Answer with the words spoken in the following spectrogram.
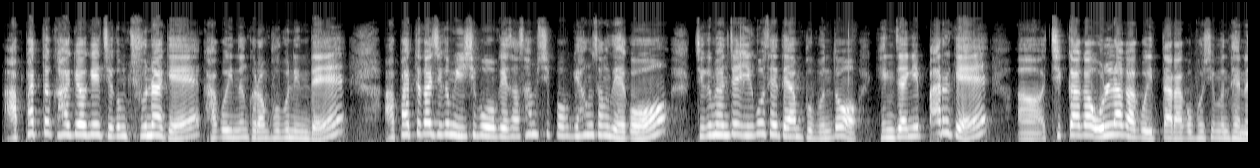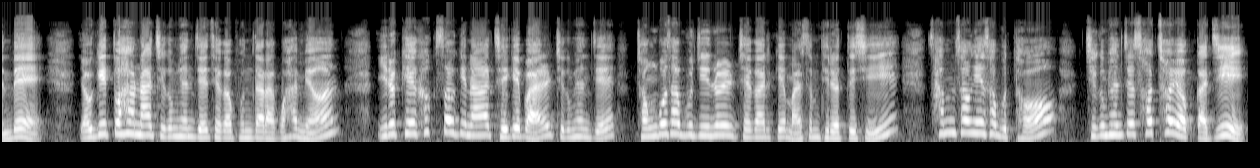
아파트 가격에 지금 준하게 가고 있는 그런 부분인데 아파트가 지금 25억에서 30억이 형성되고 지금 현재 이곳에 대한 부분도 굉장히 빠르게 어, 지가가 올라가고 있다라고 보시면 되는데 여기 또 하나 지금 현재 제가 본다라고 하면 이렇게 흑석이나 재개발 지금 현재 정보사 부진을 제가 이렇게 말씀드렸듯이 삼성에서부터 지금 현재 서초역까지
